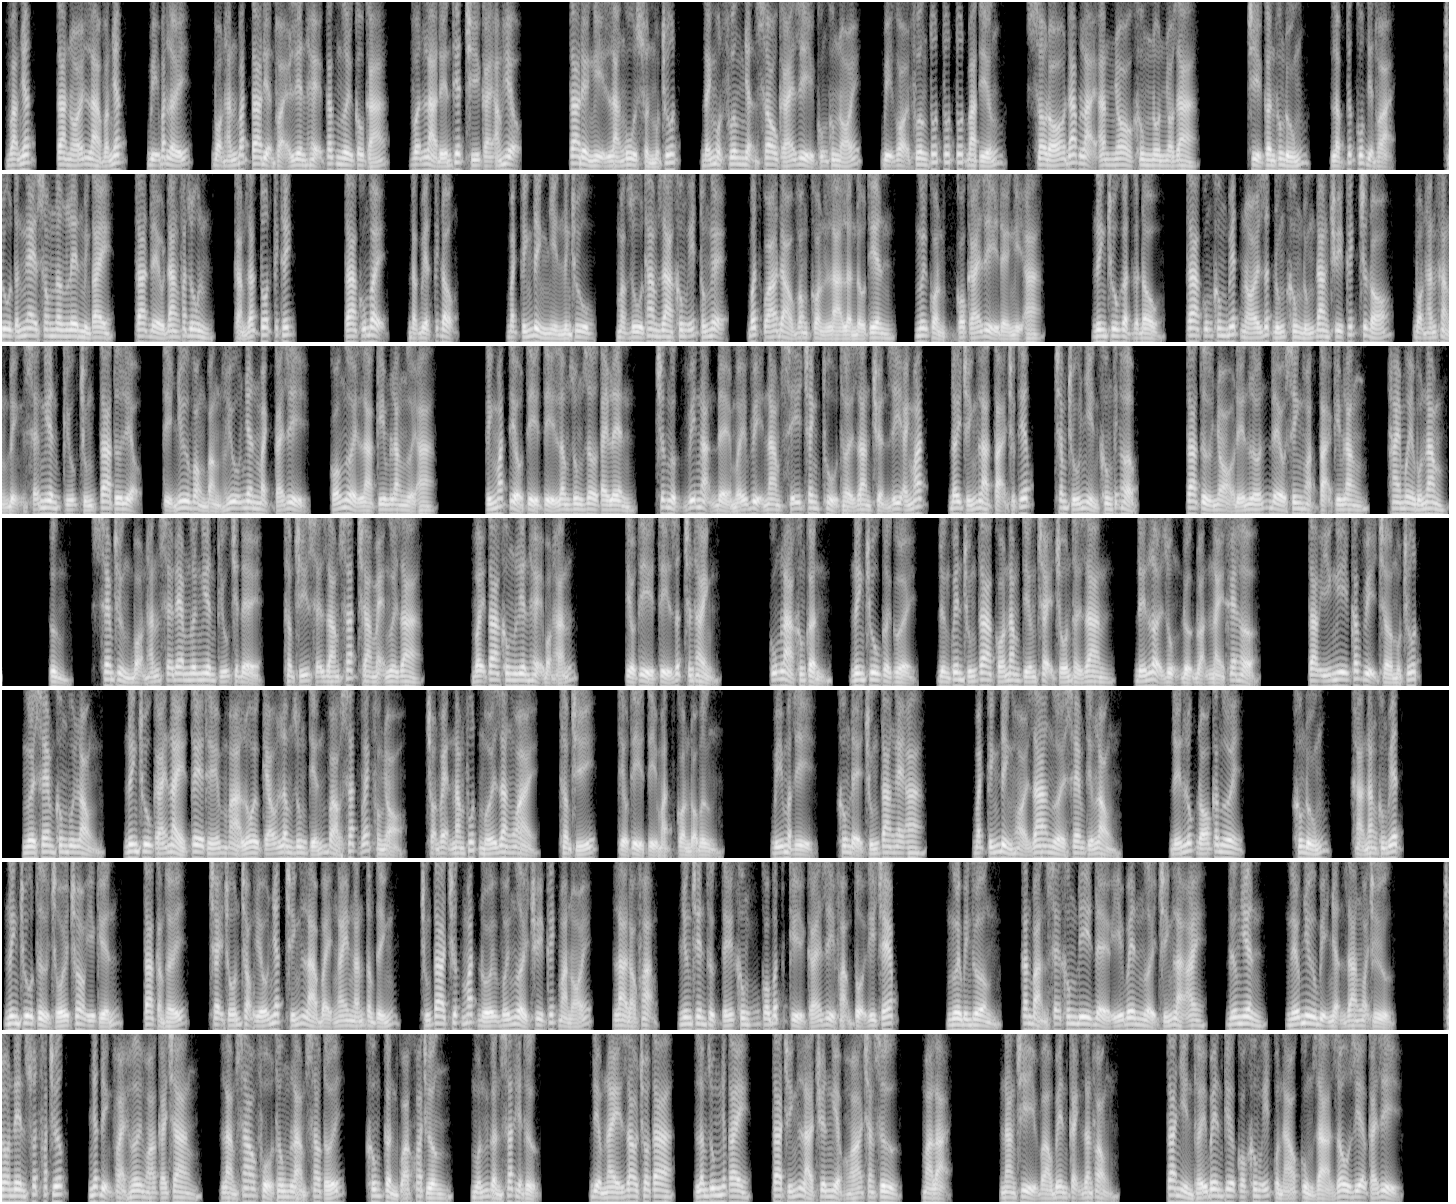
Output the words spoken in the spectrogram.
Vạn nhất, ta nói là vạn nhất, bị bắt lấy bọn hắn bắt ta điện thoại liên hệ các ngươi câu cá, vẫn là đến thiết trí cái ám hiệu. Ta đề nghị là ngu xuẩn một chút, đánh một phương nhận sau cái gì cũng không nói, bị gọi phương tốt tốt tốt ba tiếng, sau đó đáp lại ăn nho không nôn nho ra. Chỉ cần không đúng, lập tức cúp điện thoại. Chu tấn nghe xong nâng lên mình tay, ta đều đang phát run, cảm giác tốt kích thích. Ta cũng vậy, đặc biệt kích động. Bạch kính đình nhìn ninh chu, mặc dù tham gia không ít tống nghệ, bất quá đào vong còn là lần đầu tiên, ngươi còn có cái gì đề nghị à? ninh chu gật gật đầu, ta cũng không biết nói rất đúng không đúng đang truy kích trước đó, bọn hắn khẳng định sẽ nghiên cứu chúng ta tư liệu tỉ như vòng bằng hữu nhân mạch cái gì, có người là kim lăng người a. Kính mắt tiểu tỷ tỷ lâm dung giơ tay lên, trước ngực vĩ nạn để mấy vị nam sĩ tranh thủ thời gian chuyển di ánh mắt, đây chính là tại trực tiếp, chăm chú nhìn không thích hợp. Ta từ nhỏ đến lớn đều sinh hoạt tại kim lăng, hai mươi bốn năm. Ừ m xem chừng bọn hắn sẽ đem ngươi nghiên cứu triệt đề thậm chí sẽ giám sát cha mẹ ngươi ra. Vậy ta không liên hệ bọn hắn. Tiểu tỷ tỷ rất chân thành. Cũng là không cần, ninh chu cười cười, đừng quên chúng ta có năm tiếng chạy trốn thời gian, đến lợi dụng được đoạn này khe hở. Ta ý nghĩ các vị chờ một chút người xem không vui lòng, ninh chu cái này tê thế mà lôi kéo lâm dung tiến vào sát vách phòng nhỏ, trọn vẹn năm phút mới ra ngoài, thậm chí, tiểu tỷ tỷ mặt còn đỏ bừng. Bí mật gì, không để chúng ta nghe a? Bạch kính đình hỏi ra người xem tiếng lòng. Đến lúc đó các ngươi. Không đúng, khả năng không biết. Ninh chu từ chối cho ý kiến, ta cảm thấy, chạy trốn trọng yếu nhất chính là bảy ngay ngắn tâm tính, chúng ta trước mắt đối với người truy kích mà nói, là đào phạm, nhưng trên thực tế không có bất kỳ cái gì phạm tội ghi chép. Người bình thường, căn bản sẽ không đi để ý bên người chính là ai, đương nhiên, nếu như bị nhận ra ngoại trừ cho nên xuất phát trước, nhất định phải hơi hóa cái trang, làm sao phổ thông làm sao tới, không cần quá khoa trường muốn gần sát hiện thực. Điểm này giao cho ta, lâm dung nhấc tay, ta chính là chuyên nghiệp hóa trang sư, mà lại, nàng chỉ vào bên cạnh gian phòng. Ta nhìn thấy bên kia có không ít quần áo cùng giả dâu ria cái gì.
